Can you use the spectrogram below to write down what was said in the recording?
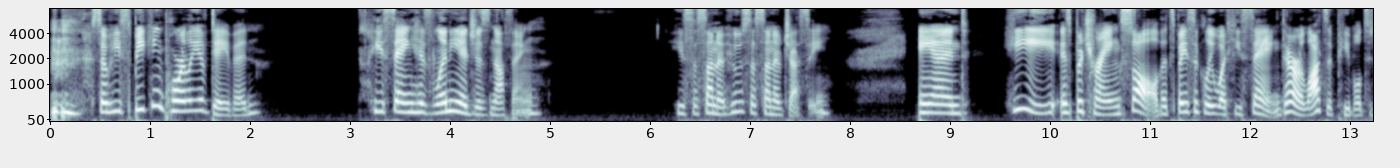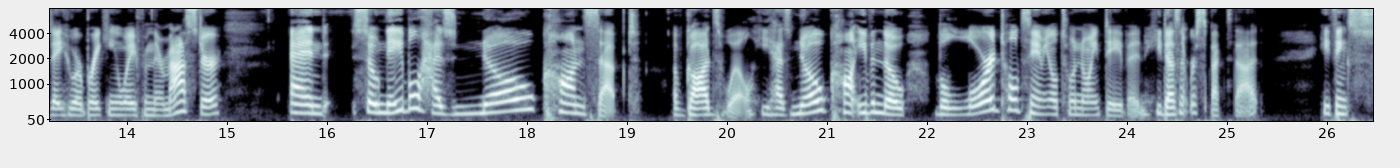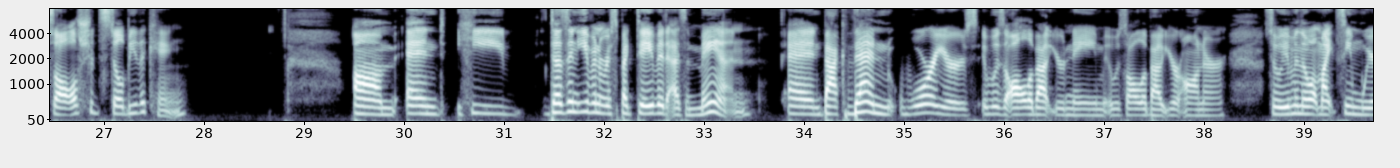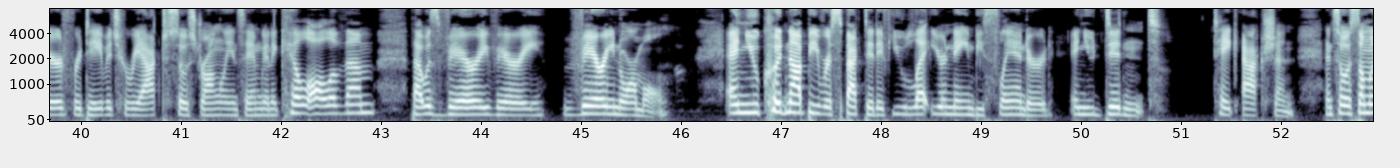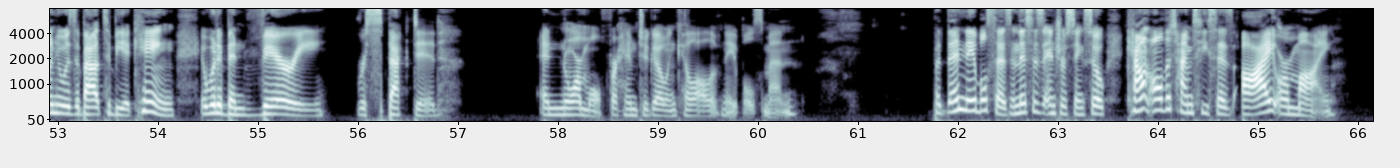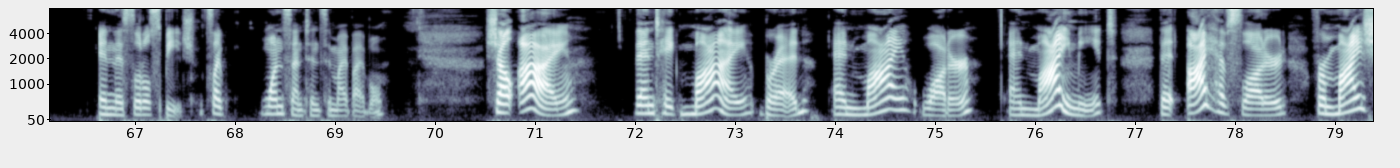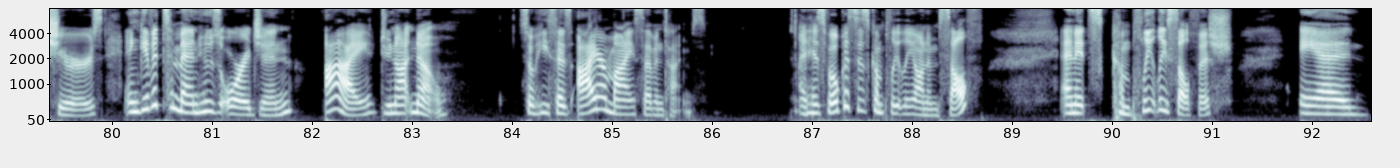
so he's speaking poorly of David. He's saying his lineage is nothing. He's the son of who's the son of Jesse? And he is betraying Saul. That's basically what he's saying. There are lots of people today who are breaking away from their master. And so Nabal has no concept of God's will. He has no con even though the Lord told Samuel to anoint David, he doesn't respect that. He thinks Saul should still be the king. Um and he doesn't even respect David as a man. And back then, warriors, it was all about your name, it was all about your honor. So even though it might seem weird for David to react so strongly and say, I'm going to kill all of them, that was very, very, very normal. And you could not be respected if you let your name be slandered and you didn't take action. And so, as someone who was about to be a king, it would have been very respected and normal for him to go and kill all of Nabal's men. But then Nabal says, and this is interesting. So count all the times he says I or my in this little speech. It's like one sentence in my Bible. Shall I then take my bread and my water and my meat that I have slaughtered for my shearers and give it to men whose origin I do not know? So he says I or my seven times. And his focus is completely on himself, and it's completely selfish and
